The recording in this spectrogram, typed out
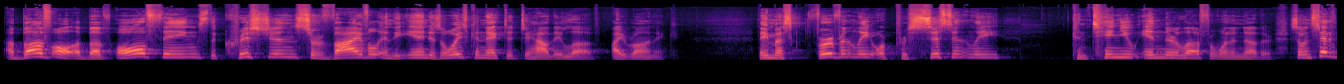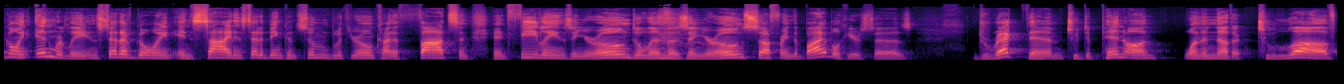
Above all, above all things, the Christian's survival in the end is always connected to how they love. Ironic. They must fervently or persistently continue in their love for one another. So instead of going inwardly, instead of going inside, instead of being consumed with your own kind of thoughts and, and feelings and your own dilemmas and your own suffering, the Bible here says, direct them to depend on one another, to love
